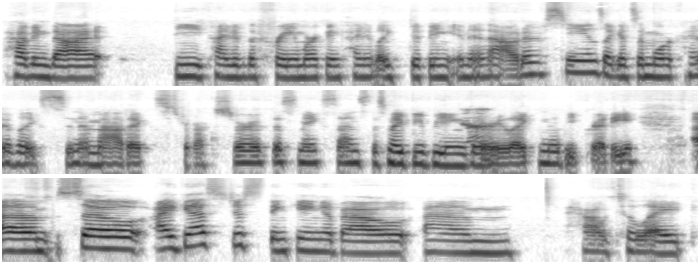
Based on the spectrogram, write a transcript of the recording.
having that be kind of the framework and kind of like dipping in and out of scenes. Like it's a more kind of like cinematic structure, if this makes sense. This might be being Yeah. very like nitty gritty. Um, so I guess just thinking about um, how to like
